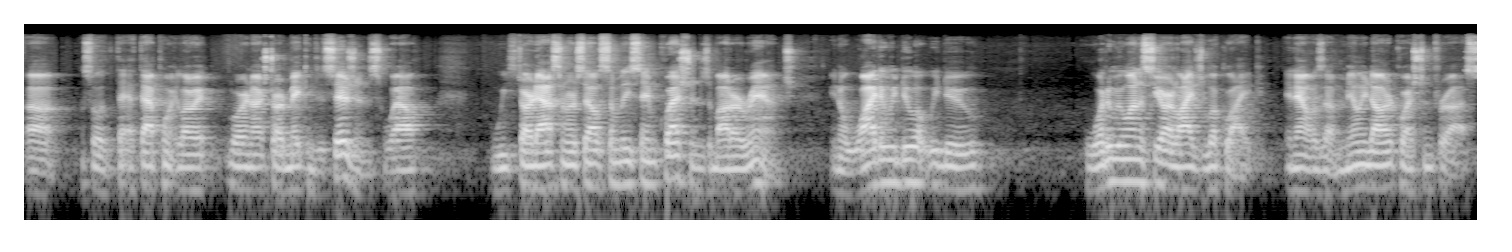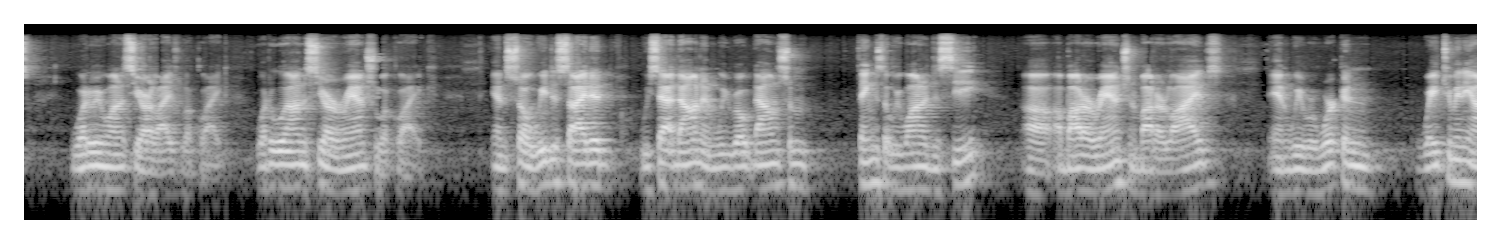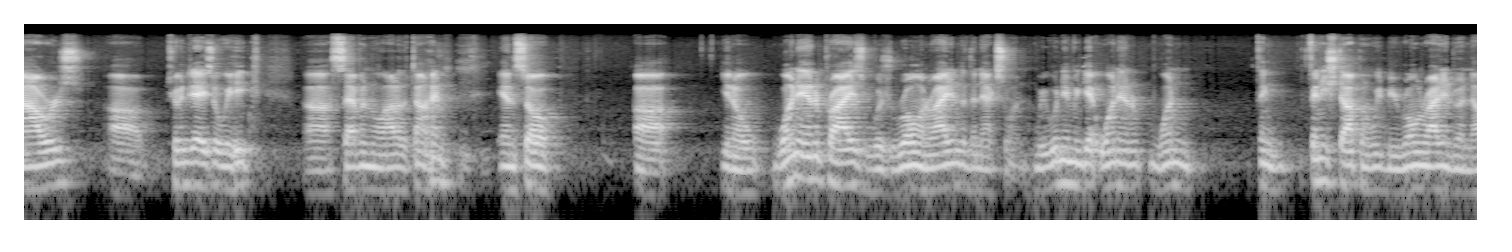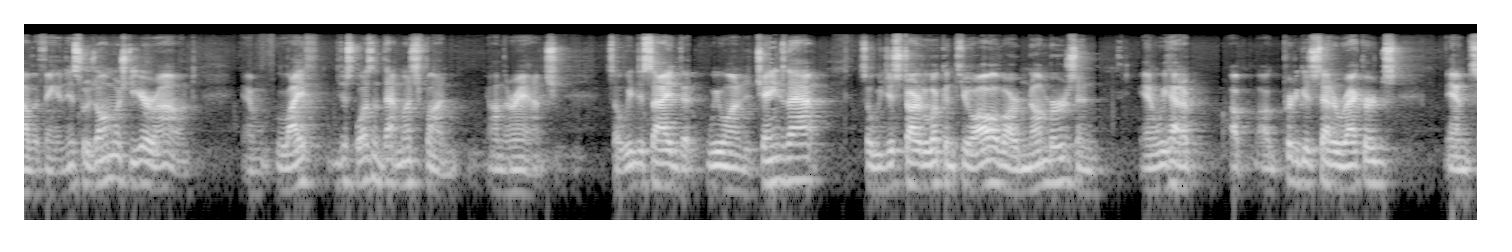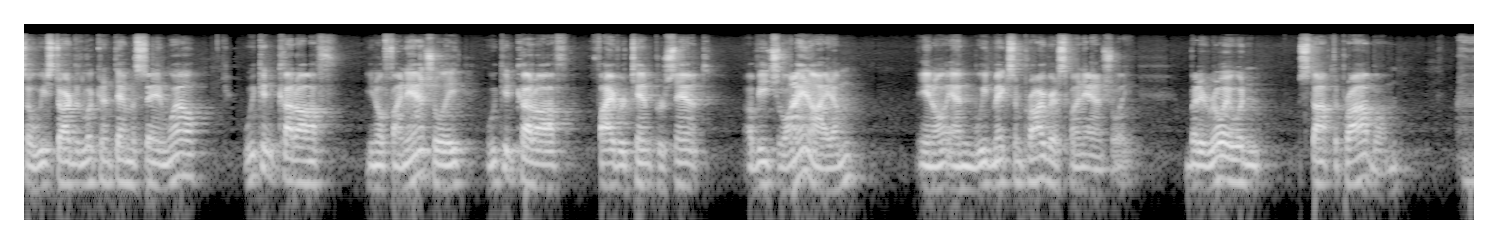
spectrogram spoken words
uh, so at at that point, Lori and I started making decisions. Well, we started asking ourselves some of these same questions about our ranch. You know, why do we do what we do? What do we want to see our lives look like? And that was a million dollar question for us. What do we want to see our lives look like? What do we want to see our ranch look like? And so we decided, we sat down and we wrote down some things that we wanted to see uh, about our ranch and about our lives. And we were working way too many hours, uh, too many days a week, uh, seven a lot of the time. And so, uh, you know, one enterprise was rolling right into the next one. We wouldn't even get one, one thing finished up and we'd be rolling right into another thing. And this was almost year round. And life just wasn't that much fun on the ranch. So we decided that we wanted to change that. So we just started looking through all of our numbers and, and we had a, a, a pretty good set of records. And so we started looking at them and saying, well, we can cut off, you know, financially, we could cut off five or 10% of each line item, you know, and we'd make some progress financially. But it really wouldn't stop the problem.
